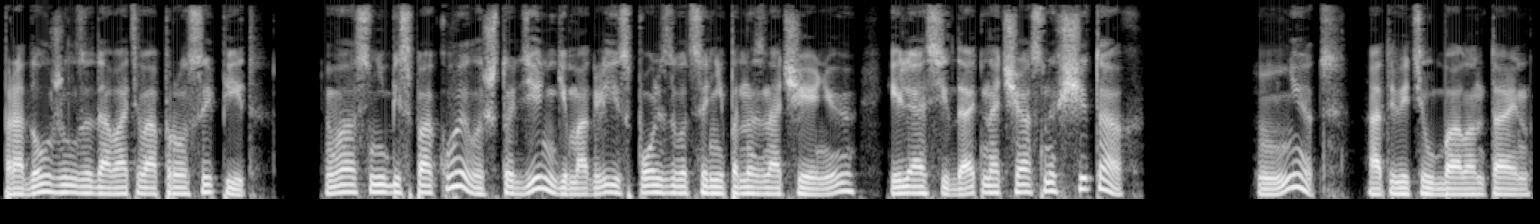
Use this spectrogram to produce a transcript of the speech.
Продолжил задавать вопросы Пит. Вас не беспокоило, что деньги могли использоваться не по назначению или оседать на частных счетах? «Нет», — ответил Балантайн.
